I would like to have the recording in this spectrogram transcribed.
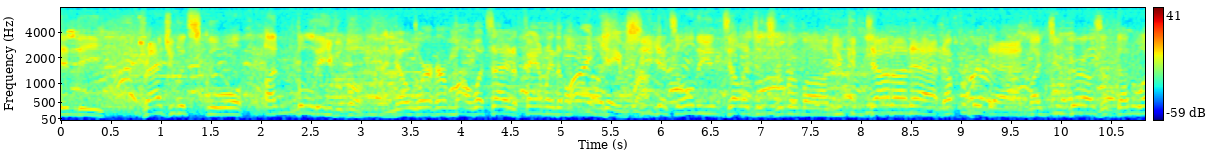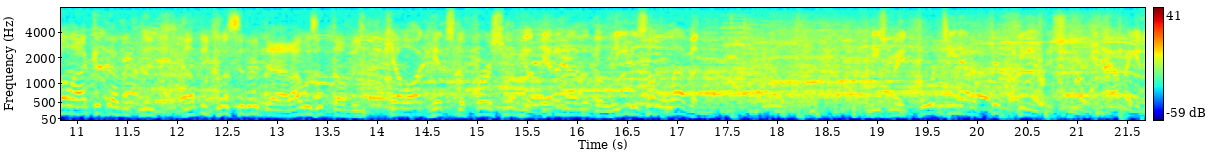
in the graduate school. Unbelievable. I know where her mom, what side of the family the mind Oh, came she from. She gets all the intelligence from her mom. You can count on that. Not from her dad. My two girls have done well academically, not because of their dad. I was a dummy. Kellogg hits the first one. He'll get another. The lead is 11. He's made 14 out of 15 this year. Now making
